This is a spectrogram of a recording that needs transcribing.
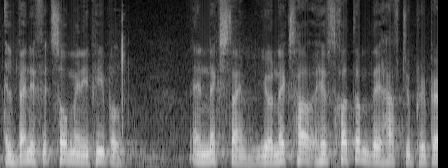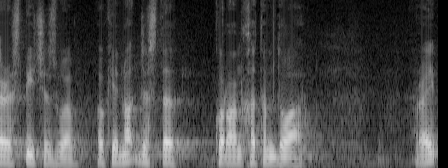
It'll benefit so many people. And next time, your next Hifz Khatam, they have to prepare a speech as well. Okay, not just the Quran Khatam dua. Right?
